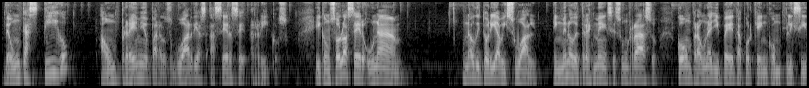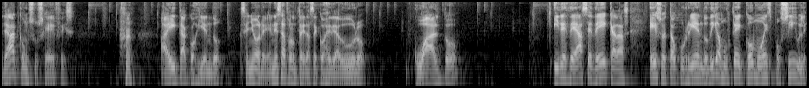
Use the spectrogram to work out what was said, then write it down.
de un castigo a un premio para los guardias hacerse ricos. Y con solo hacer una, una auditoría visual, en menos de tres meses, un raso compra una jipeta porque en complicidad con sus jefes, ahí está cogiendo, señores, en esa frontera se coge de aduro, cuarto, y desde hace décadas eso está ocurriendo. Dígame usted cómo es posible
